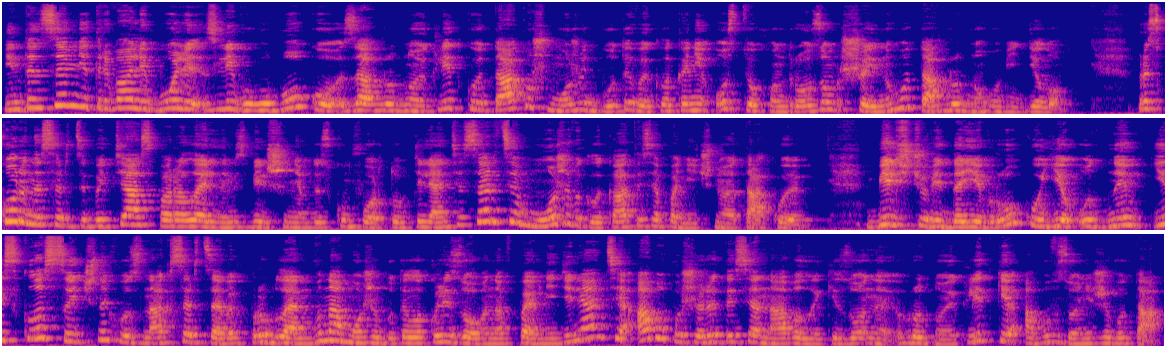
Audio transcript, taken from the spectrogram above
Інтенсивні тривалі болі з лівого боку за грудною кліткою також можуть бути викликані остеохондрозом шийного та грудного відділу. Прискорене серцебиття з паралельним збільшенням дискомфорту в ділянці серця може викликатися панічною атакою. Біль, що віддає в руку, є одним із класичних ознак серцевих проблем. Вона може бути локалізована в певній ділянці або поширитися на великі зони грудної клітки або в зоні живота.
